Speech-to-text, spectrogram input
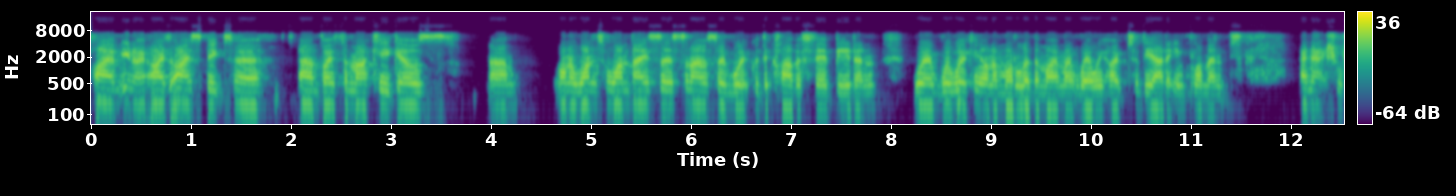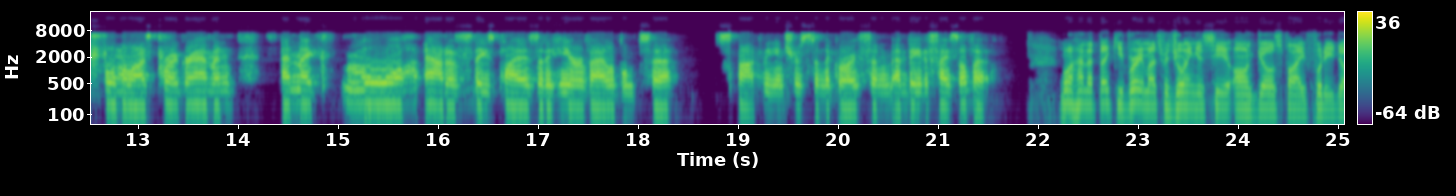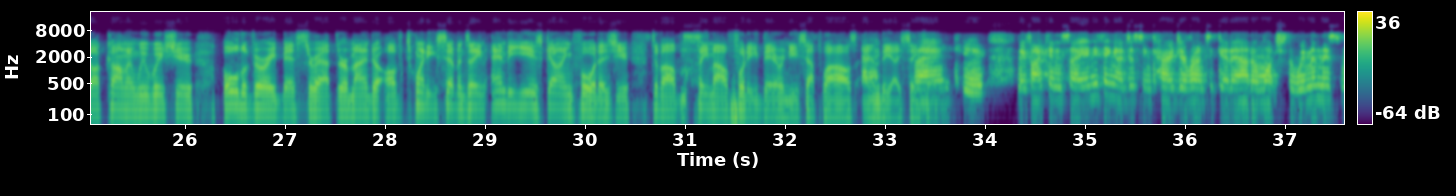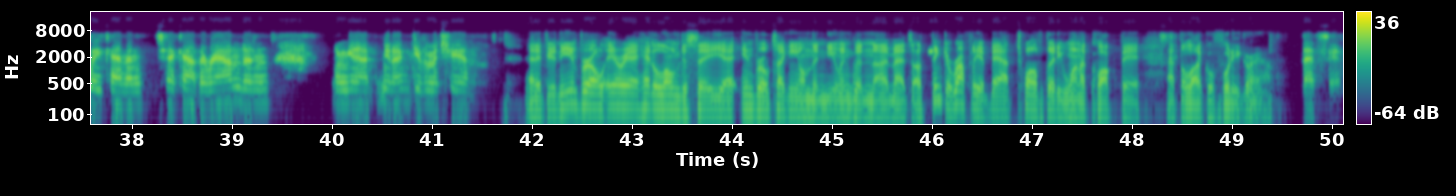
I, you know, I, I speak to um, both the marquee girls um, on a one-to-one basis, and I also work with the club a fair bit. And we're we're working on a model at the moment where we hope to be able to implement an actual formalised program and and make more out of these players that are here available to spark the interest and the growth and, and be the face of it. Well, Hannah, thank you very much for joining us here on girlsplayfooty.com, and we wish you all the very best throughout the remainder of 2017 and the years going forward as you develop female footy there in New South Wales and the ACT. Thank you. And if I can say anything, I just encourage everyone to get out and watch the women this weekend and check out the round and, and you know, give them a cheer. And if you're in the Inverell area, head along to see uh, Inverell taking on the New England Nomads. I think at roughly about 12:31 o'clock there at the local footy ground. that's it.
